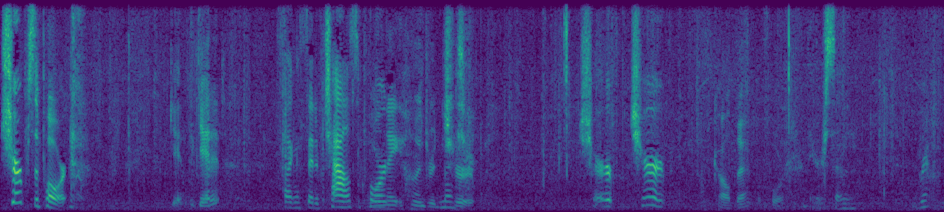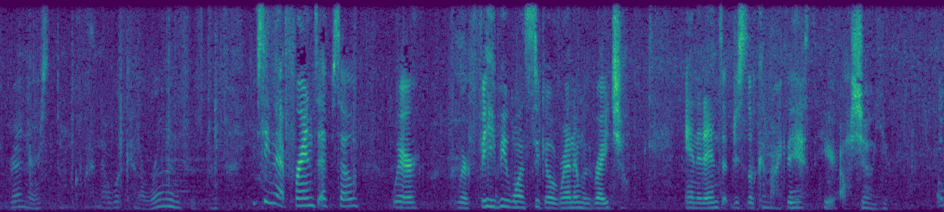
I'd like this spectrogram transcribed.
chirp support. Get get it? It's like instead of child support, eight hundred chirp. chirp, chirp. I've called that before. There's some ru- runners. Don't know what kind of runs. You've seen that Friends episode where where Phoebe wants to go running with Rachel, and it ends up just looking like this. Here, I'll show you. Oh.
